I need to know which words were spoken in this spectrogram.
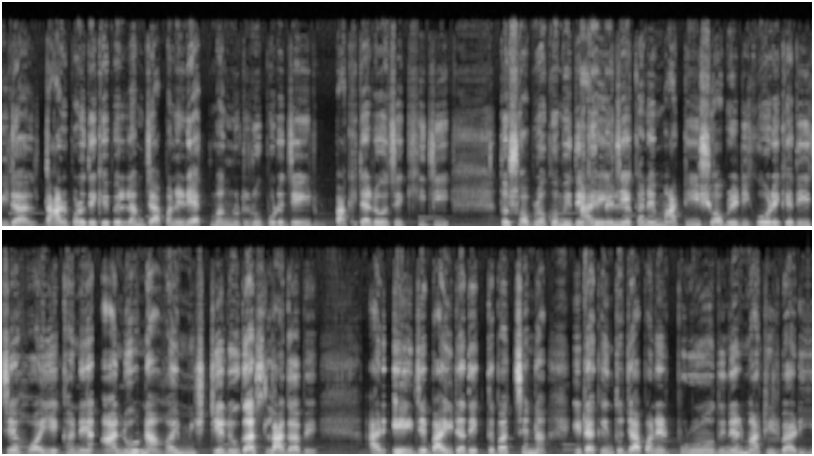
বিড়াল। তারপরে দেখে ফেললাম জাপানের এক মাং নোটের উপরে যেই পাখিটা রয়েছে খিজি তো সব রকমই দেখে ফেললাম। এখানে মাটি সব রেডি করে রেখে দিয়েছে হয় এখানে আলু না হয় মিষ্টি আলু গাছ লাগাবে। আর এই যে বাড়িটা দেখতে পাচ্ছেন না এটা কিন্তু জাপানের পুরোনো দিনের মাটির বাড়ি।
